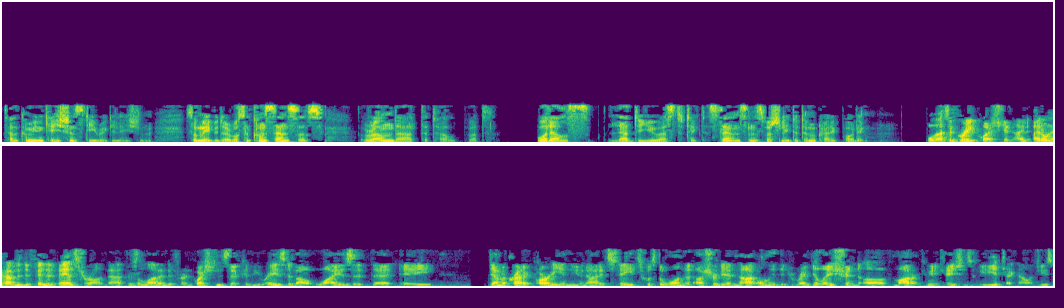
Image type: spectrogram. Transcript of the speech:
telecommunications deregulation. So maybe there was a consensus around that that helped. But what else led the U.S. to take this stance, and especially the Democratic Party? Well, that's a great question. I, I, don't have the definitive answer on that. There's a lot of different questions that could be raised about why is it that a Democratic Party in the United States was the one that ushered in not only the deregulation of modern communications and media technologies,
